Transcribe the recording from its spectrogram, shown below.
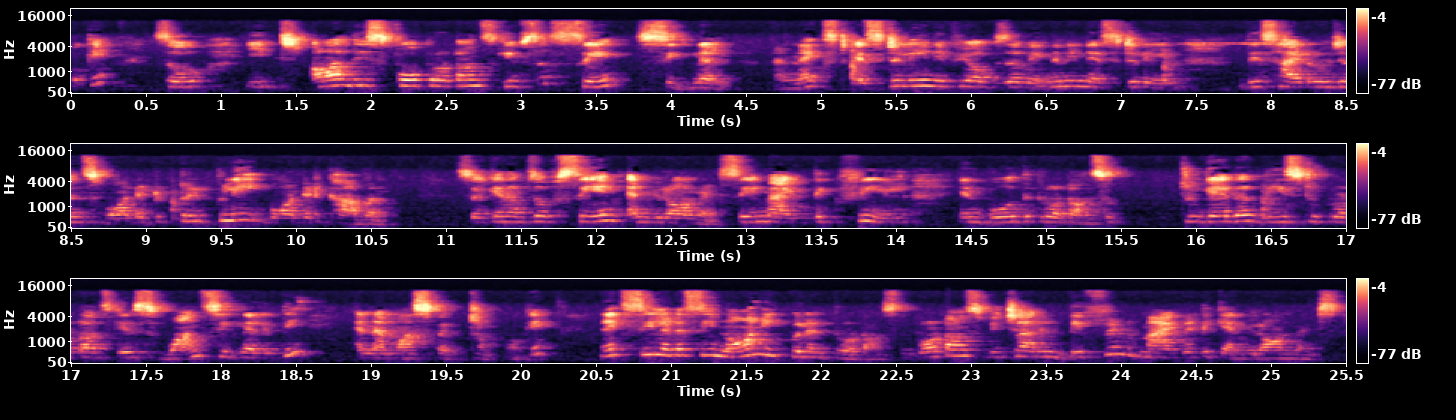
Okay? So each all these four protons gives us same signal. And next acetylene if you observe even in acetylene this hydrogens bonded to triply bonded carbon. So you can observe same environment same magnetic field in both the protons. So together these two protons gives one signal in the NMR spectrum. Okay Next, see, let us see non-equivalent protons. The protons which are in different magnetic environments.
